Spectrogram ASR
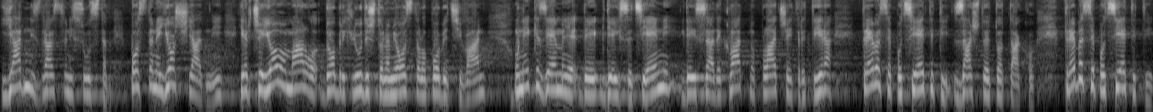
jadni zdravstveni sustav postane još jadniji jer će i ovo malo dobrih ljudi što nam je ostalo pobjeći van u neke zemlje gdje ih se cijeni, gdje ih se adekvatno plaća i tretira, treba se podsjetiti zašto je to tako. Treba se podsjetiti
